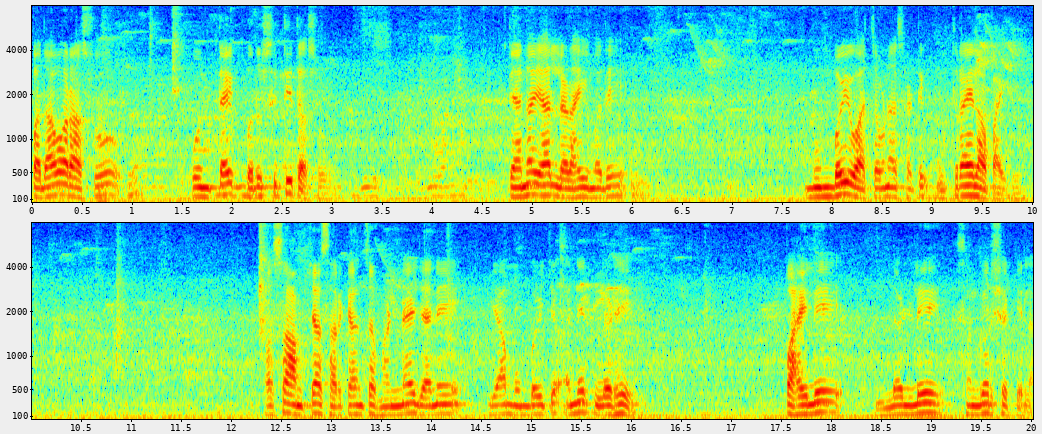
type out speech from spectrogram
पदावर असो कोणत्याही परिस्थितीत असो त्यानं या लढाईमध्ये मुंबई वाचवण्यासाठी उतरायला पाहिजे. असं आमच्यासारख्यांचं म्हणणं आहे ज्याने या मुंबईचे अनेक लढे पाहिले लढले संघर्ष केला.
